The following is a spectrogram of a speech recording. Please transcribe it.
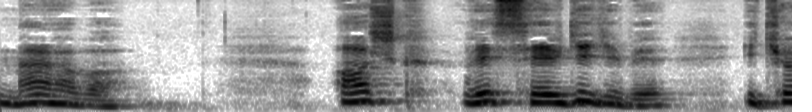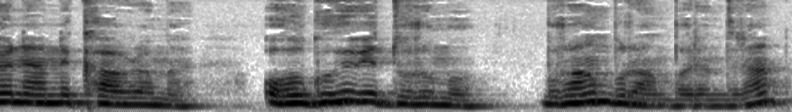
Merhaba. Aşk ve sevgi gibi iki önemli kavramı, olguyu ve durumu buran buran barındıran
